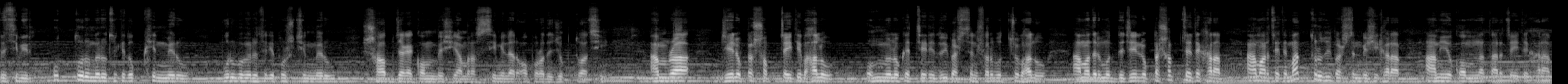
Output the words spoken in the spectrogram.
পৃথিবীর উত্তর মেরু থেকে দক্ষিণ মেরু পূর্ব মেরু থেকে পশ্চিম মেরু, সব জায়গায় কম বেশি আমরা সিমিলার অপরাধে যুক্ত আছি। আমরা যে লোকটা সবচাইতে ভালো, অন্য লোকের চাইতে দুই পার্সেন্ট সর্বোচ্চ ভালো, আমাদের মধ্যে যে লোকটা সবচাইতে খারাপ, আমার চাইতে মাত্র দুই পার্সেন্ট বেশি খারাপ, আমিও কম না তার চাইতে খারাপ,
